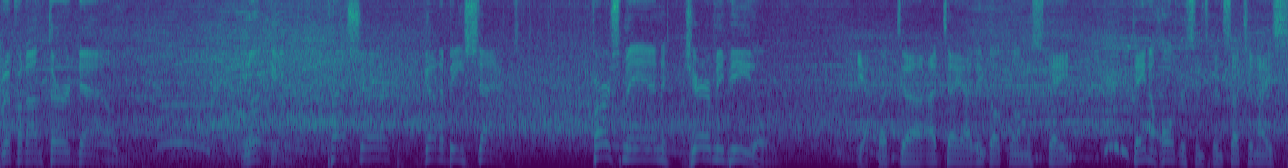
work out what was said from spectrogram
Griffin on third down. Looking. Pressure. Gonna be sacked. First man, Jeremy Beal. Yeah, but uh, I tell you, I think Oklahoma State Dana Holgorsen's been such a nice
